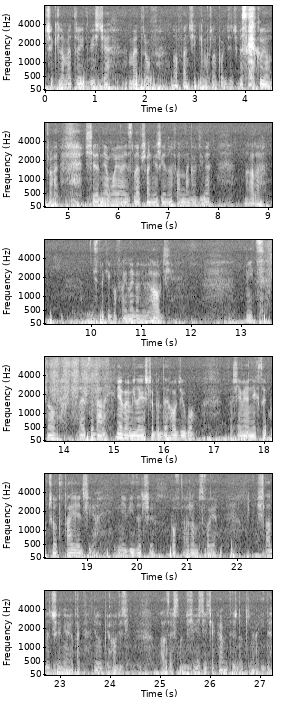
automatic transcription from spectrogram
3 km i 200 metrów. No fanciki można powiedzieć wyskakują trochę. Średnia moja jest lepsza niż jeden fan na godzinę. No ale nic takiego fajnego nie wychodzi. Nic. Dobra, lecę dalej. Nie wiem ile jeszcze będę chodził, bo ta ziemia nie chce kurczę odtajeć. Ja nie widzę czy powtarzam swoje ślady czy nie. Ja tak nie lubię chodzić. A zresztą dzisiaj z dzieciakami też do kina idę.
